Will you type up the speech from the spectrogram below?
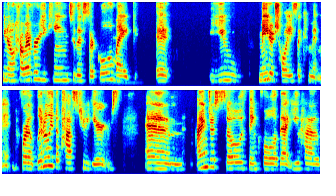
you know however you came to this circle like it you made a choice, a commitment for literally the past two years. And I'm just so thankful that you have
